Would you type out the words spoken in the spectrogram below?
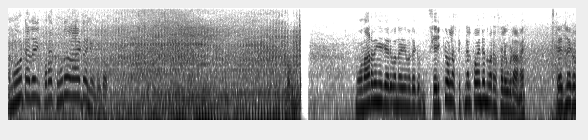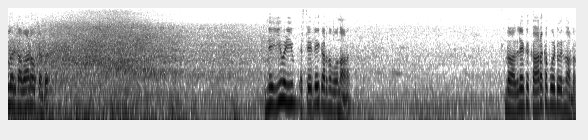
അങ്ങോട്ട് കുറെ കുറേ കൂടുതലായിട്ട് തന്നെയുണ്ട് കേട്ടോ. മൂന്നാർ നിങ്ങൾ കയറി വന്നു കഴിയുമ്പോഴത്തേക്കും ശരിക്കുള്ള സിഗ്നൽ പോയിന്റ് എന്ന് പറയുന്ന സ്ഥലം ഇവിടാണ്. സ്റ്റേറ്റിലേക്കുള്ള ഒരു കവാടമൊക്കെ ഉണ്ട്. പിന്നെ ഈ വഴിയും എസ്റ്റേറ്റിലേക്ക് കടന്നു പോകുന്നതാണ്. ഉണ്ടോ അതിലേക്ക് കാറൊക്കെ പോയിട്ട് വരുന്നുണ്ടോ?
